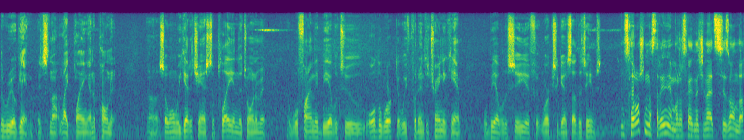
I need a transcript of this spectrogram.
the real game. It's not like playing an opponent. Uh, so when we get a chance to play in the tournament, we'll finally be able to, all the work that we've put into training camp, we'll be able to see if it works against other teams. С хорошим настроением, можно сказать, начинается сезон, да,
